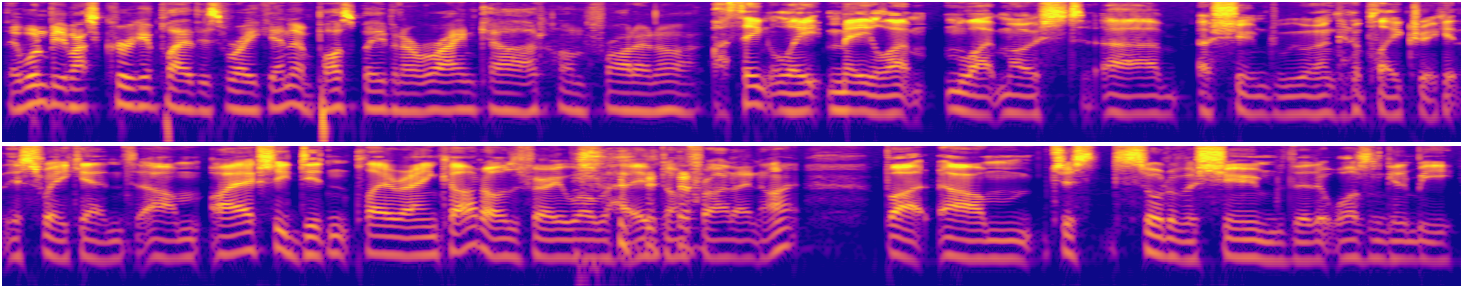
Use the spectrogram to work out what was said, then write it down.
there wouldn't be much cricket play this weekend, and possibly even a rain card on Friday night. I think le- me, like like most, uh, assumed we weren't going to play cricket this weekend. Um, I actually didn't play rain card. I was very well behaved on Friday night, but um, just sort of assumed that it wasn't going to be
